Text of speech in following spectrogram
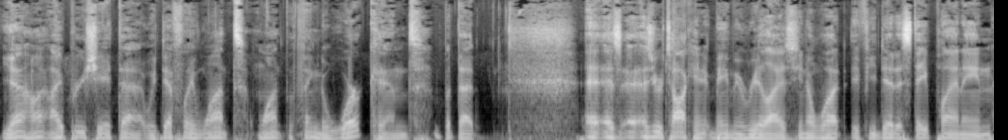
Yeah, I appreciate that. We definitely want want the thing to work, and but that as as you were talking, it made me realize, you know what, if you did estate planning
